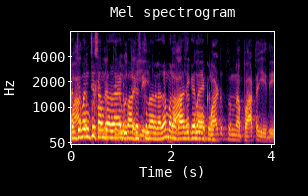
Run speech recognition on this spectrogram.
మంచి మంచి సంప్రదాయాలు పాటిస్తున్నారు కదా మన రాజకీయ నాయకులు. పాడుతున్న పాట ఇది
